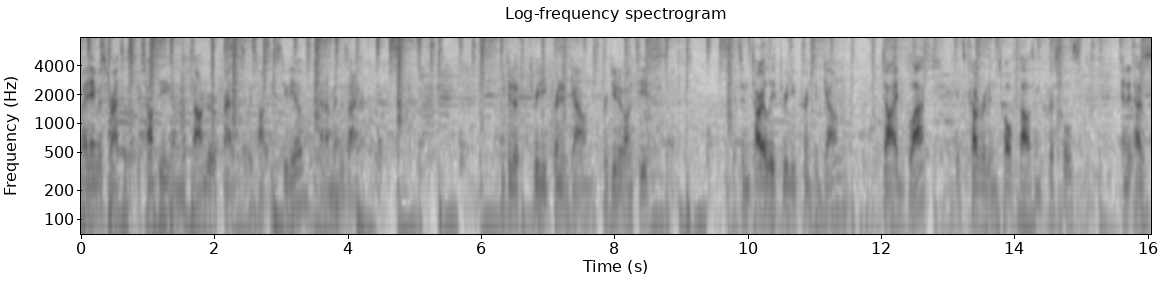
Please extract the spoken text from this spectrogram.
My name is Francis Bitonti. I'm the founder of Francis Bitonti Studio, and I'm a designer. We did a 3D printed gown for Dita Von Teese. It's an entirely 3D printed gown, dyed black. It's covered in 12,000 crystals, and it has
